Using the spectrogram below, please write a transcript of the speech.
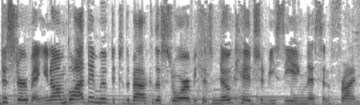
disturbing. You know, I'm glad they moved it to the back of the store because no kid should be seeing this in front.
